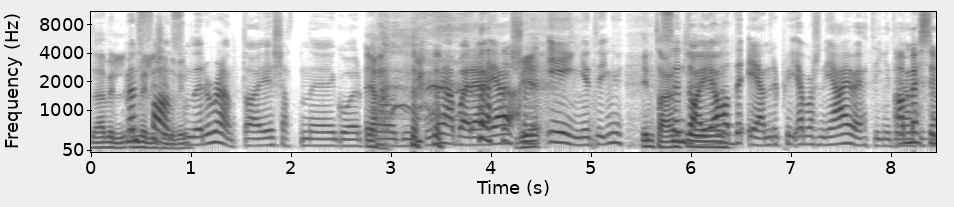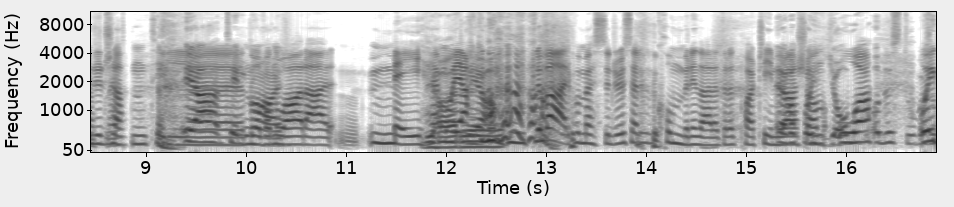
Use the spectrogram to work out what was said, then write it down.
Det er veldig, Men en veldig faen som dere ranta i chatten i går på Ja. 2. Jeg bare, jeg skjønner ingenting. Internt, Zendaya eh, hadde én replikk. Jeg bare sånn, jeg vet ingenting. Ja, har. Messenger-chatten til, Ja, eh, til Nova Noir. Er mayhem. De har, og jeg er ikke eh, noe god til å være på Messenger, så jeg liksom kommer inn der etter et par timer og er sånn jobb, og, og det sto og i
